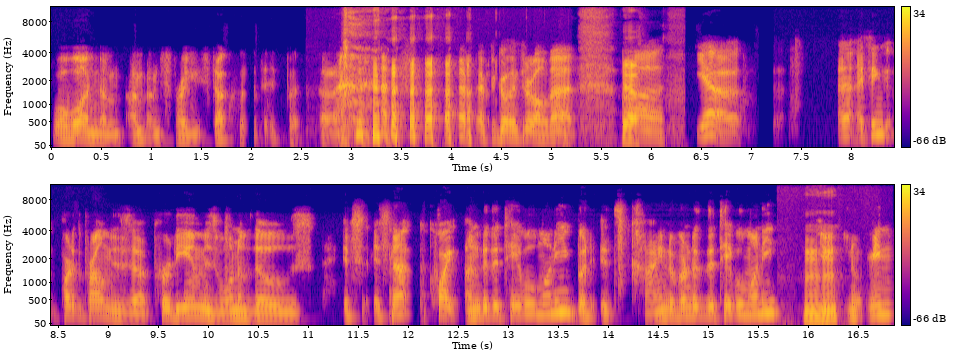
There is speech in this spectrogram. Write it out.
Well, one, I'm I'm, I'm surprised you stuck with it, but uh, after going through all that, Yeah. uh, yeah, I, think part of the problem is uh, per diem is one of those. It's it's not quite under the table money, but it's kind of under the table money. hmm You, you know what I mean?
